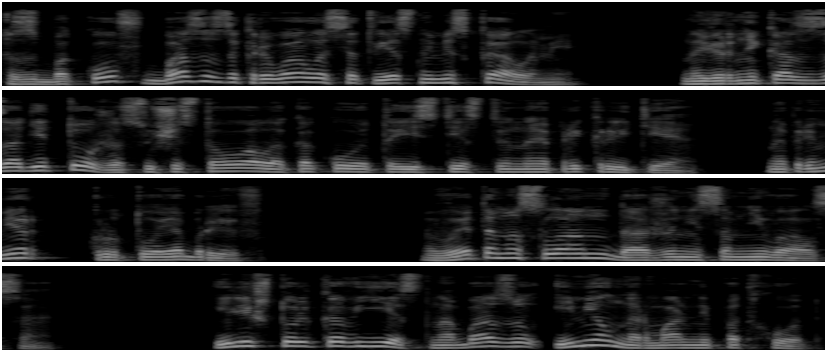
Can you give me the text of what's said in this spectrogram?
С боков база закрывалась отвесными скалами, Наверняка сзади тоже существовало какое-то естественное прикрытие, например, крутой обрыв. В этом Аслан даже не сомневался. И лишь только въезд на базу имел нормальный подход,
